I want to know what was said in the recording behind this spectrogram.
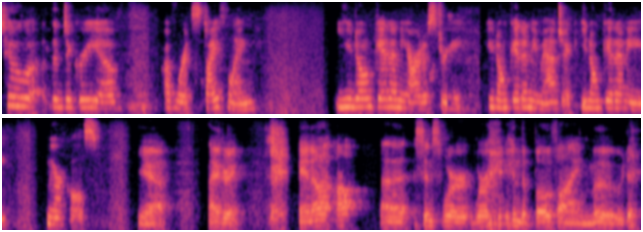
to the degree of of where it's stifling, you don't get any artistry. You don't get any magic. You don't get any miracles. Yeah, I agree. And I'll, I'll, uh, since we're we're in the bovine mood,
